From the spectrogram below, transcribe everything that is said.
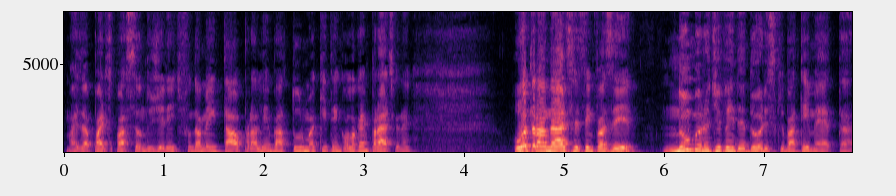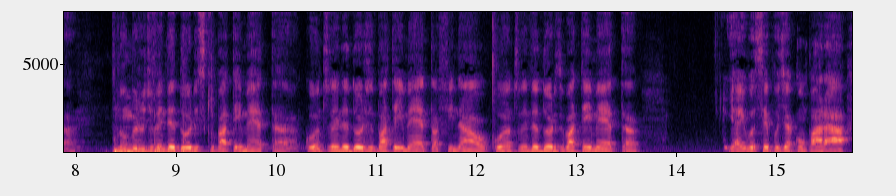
mas a participação do gerente é fundamental para lembrar a turma que tem que colocar em prática, né? Outra análise que vocês têm que fazer: número de vendedores que batem meta. Número de vendedores que batem meta. Quantos vendedores batem meta afinal? Quantos vendedores batem meta? E aí você podia comparar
